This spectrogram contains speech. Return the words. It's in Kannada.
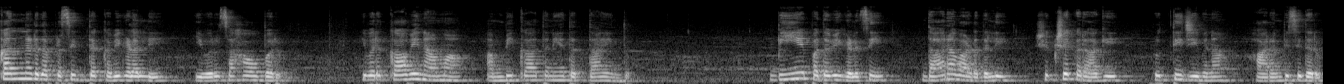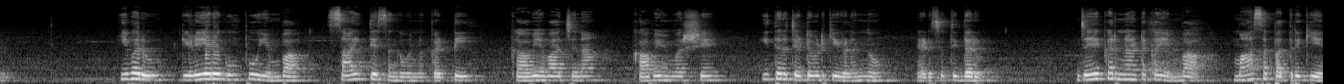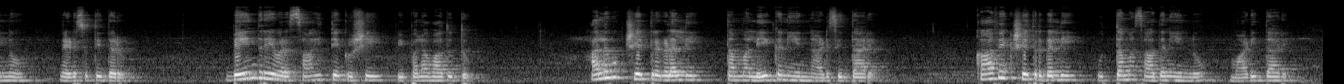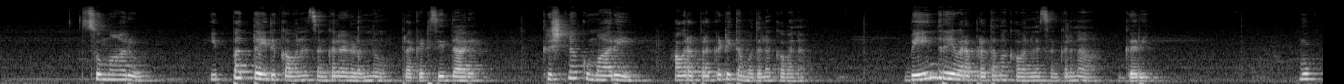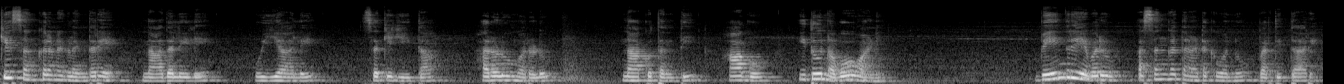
ಕನ್ನಡದ ಪ್ರಸಿದ್ಧ ಕವಿಗಳಲ್ಲಿ ಇವರು ಸಹ ಒಬ್ಬರು. ಇವರ ಕಾವ್ಯನಾಮ ಅಂಬಿಕಾತನೆಯ ದತ್ತ ಎಂದು. ಬಿ ಎ ಪದವಿ ಗಳಿಸಿ ಧಾರವಾಡದಲ್ಲಿ ಶಿಕ್ಷಕರಾಗಿ ವೃತ್ತಿಜೀವನ ಆರಂಭಿಸಿದರು. ಇವರು ಗೆಳೆಯರ ಗುಂಪು ಎಂಬ ಸಾಹಿತ್ಯ ಸಂಘವನ್ನು ಕಟ್ಟಿ ಕಾವ್ಯವಾಚನ, ಕಾವ್ಯವಿಮರ್ಶೆ, ಇತರ ಚಟುವಟಿಕೆಗಳನ್ನು ನಡೆಸುತ್ತಿದ್ದರು. ಜಯ ಕರ್ನಾಟಕ ಎಂಬ ಮಾಸಪತ್ರಿಕೆಯನ್ನು ನಡೆಸುತ್ತಿದ್ದರು. ಬೇಂದ್ರೆಯವರ ಸಾಹಿತ್ಯ ಕೃಷಿ ವಿಫಲವಾದದ್ದು. ಹಲವು ಕ್ಷೇತ್ರಗಳಲ್ಲಿ ತಮ್ಮ ಲೇಖನಿಯನ್ನಾಡಿಸಿದ್ದಾರೆ. ಕಾವ್ಯ ಕ್ಷೇತ್ರದಲ್ಲಿ ಉತ್ತಮ ಸಾಧನೆಯನ್ನು ಮಾಡಿದ್ದಾರೆ. ಸುಮಾರು ಇಪ್ಪತ್ತೈದು ಕವನ ಸಂಕಲನಗಳನ್ನು ಪ್ರಕಟಿಸಿದ್ದಾರೆ. ಕೃಷ್ಣಕುಮಾರಿ ಅವರ ಪ್ರಕಟಿತ ಮೊದಲ ಕವನ. ಬೇಂದ್ರೆಯವರ ಪ್ರಥಮ ಕವನ ಸಂಕಲನ ಗರಿ. ಮುಖ್ಯ ಸಂಕಲನಗಳೆಂದರೆ ನಾದಲೀಲೆ, ಉಯ್ಯಾಲೆ, ಸಖಿಗೀತ ಹರಳು ಮರಳು, ನಾಕು ತಂತಿ ಹಾಗೂ ಇದು ನವೋವಾಣಿ. ಬೇಂದ್ರೆಯವರು ಅಸಂಗತ ನಾಟಕವನ್ನು ಬರೆದಿದ್ದಾರೆ.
